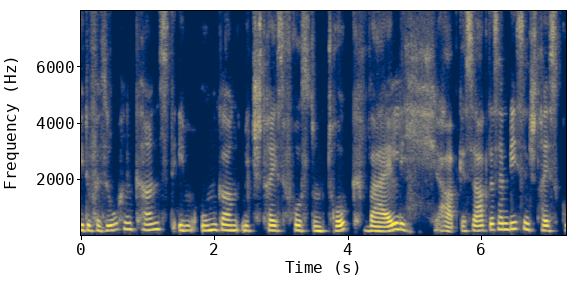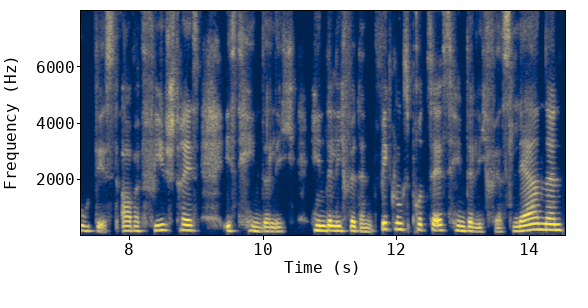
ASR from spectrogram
die du versuchen kannst im Umgang mit Stress, Frust und Druck, weil ich habe gesagt, dass ein bisschen Stress gut ist, aber viel Stress ist hinderlich. Hinderlich für den Entwicklungsprozess, hinderlich fürs Lernen.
